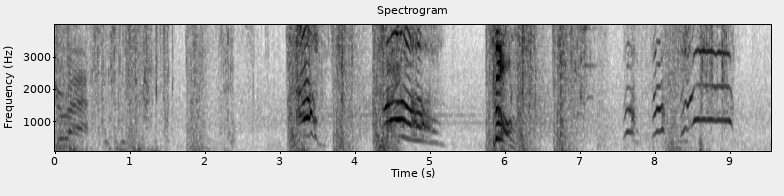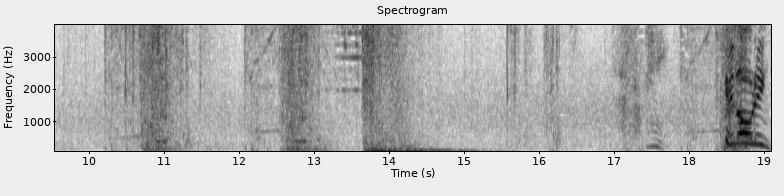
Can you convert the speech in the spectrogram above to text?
your ass! Go! Saints. Reloading!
